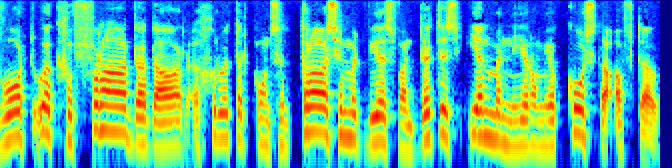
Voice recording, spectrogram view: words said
word ook gevra dat daar 'n groter konsentrasie moet wees want dit is een manier om jou koste af te hou.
